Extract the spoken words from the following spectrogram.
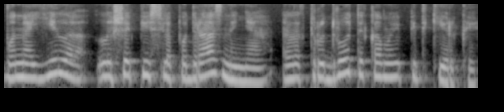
вона їла лише після подразнення електродротиками підкірки.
